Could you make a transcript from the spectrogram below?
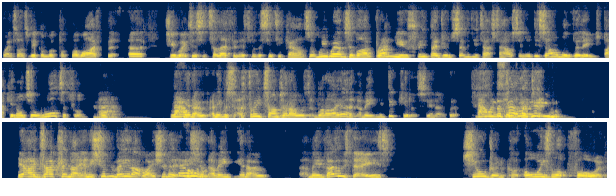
went on to become my, my wife, but uh, she worked as a telephonist for the city council. We were able to buy a brand new three bedroom, semi detached house in a desirable village backing onto a waterfront. now, you know, and it was three times what I was what I earned. I mean, ridiculous, you know. But now it's a dream. Yeah, exactly, mate. And it shouldn't be that way, should it? No. it should, I mean, you know, I mean, those days, children could always look forward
